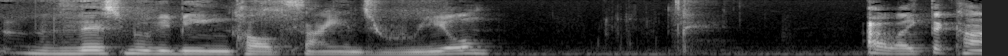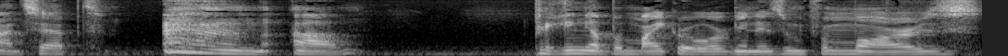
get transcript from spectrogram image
this movie being called Science Real. I like the concept. um, picking up a microorganism from Mars.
